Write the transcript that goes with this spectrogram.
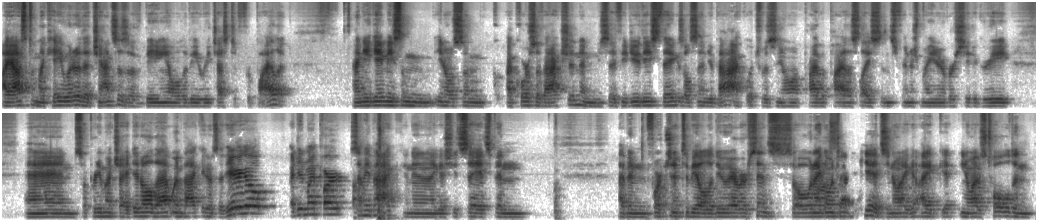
I asked him like, "Hey, what are the chances of being able to be retested for pilot?" And he gave me some, you know, some a course of action, and he said, "If you do these things, I'll send you back." Which was, you know, a private pilot's license, finish my university degree, and so pretty much I did all that. Went back and said, "Here you go, I did my part. Send me back." And then I guess you'd say it's been I've been fortunate to be able to do ever since. So when awesome. I go and talk to kids, you know, I, I get, you know, I was told and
